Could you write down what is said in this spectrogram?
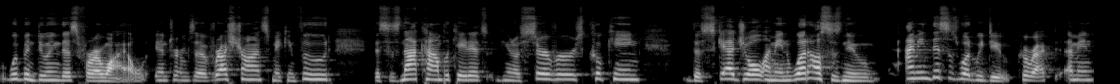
We've been doing this for a while in terms of restaurants making food. This is not complicated, you know, servers, cooking, the schedule. I mean, what else is new? I mean, this is what we do, correct? I mean,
